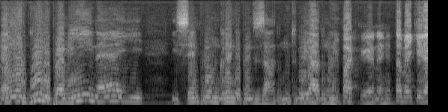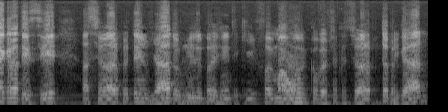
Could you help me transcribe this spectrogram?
É um orgulho pra mim, né? E, e sempre um grande aprendizado. Muito obrigado, mãe. Bacana. A gente também queria agradecer a senhora por ter enviado o vídeo pra gente aqui. Foi uma honra conversar com a senhora. Muito obrigado.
